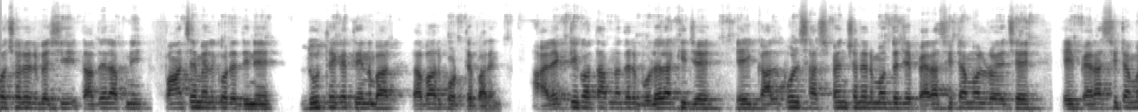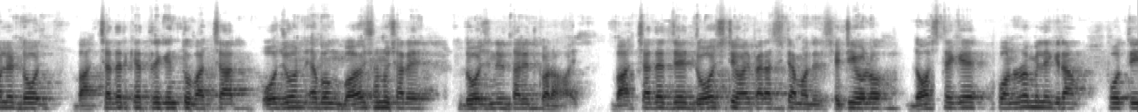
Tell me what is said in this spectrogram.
বছরের বেশি, তাদের আপনি পাঁচ এম করে দিনে দু থেকে তিনবার ব্যবহার করতে পারেন। আরেকটি কথা আপনাদের বলে রাখি যে, এই কালপুল সাসপেনশনের মধ্যে যে প্যারাসিটামল রয়েছে, এই প্যারাসিটামলের ডোজ বাচ্চাদের ক্ষেত্রে কিন্তু বাচ্চার ওজন এবং বয়স অনুসারে ডোজ নির্ধারিত করা হয়। বাচ্চাদের যে ডোজটি হয় প্যারাসিটামলের সেটি হলো দশ থেকে পনেরো মিলিগ্রাম প্রতি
